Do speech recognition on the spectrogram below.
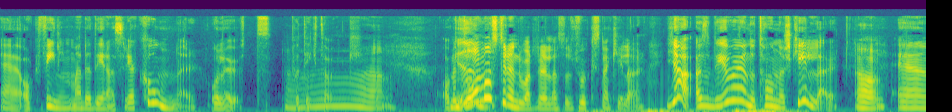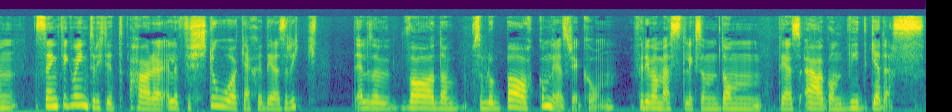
Eh, och filmade deras reaktioner och la ut på TikTok. Ah. Men i- då måste det ändå varit relativt vuxna killar. Ja, alltså det var ju ändå tonårskillar. Ja. Eh, sen fick man inte riktigt höra eller förstå kanske deras rikt eller så, vad de, som låg bakom deras reaktion. För det var mest liksom de, deras ögon vidgades.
